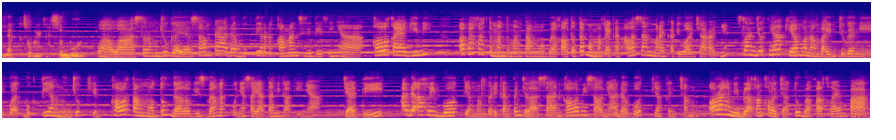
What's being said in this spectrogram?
ia ke sungai tersebut. Wah, wah, serem juga ya, sampai ada bukti rekaman CCTV-nya. Kalau kayak gini, Apakah teman-teman Tangmo bakal tetap memakaikan alasan mereka di wawancaranya? Selanjutnya, Kia mau nambahin juga nih buat bukti yang nunjukin kalau Tangmo tuh gak logis banget punya sayatan di kakinya. Jadi, ada ahli bot yang memberikan penjelasan kalau misalnya ada bot yang kencang, orang yang di belakang kalau jatuh bakal kelempar.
